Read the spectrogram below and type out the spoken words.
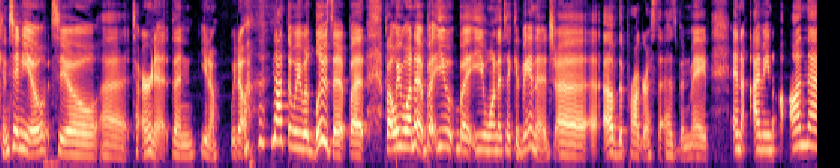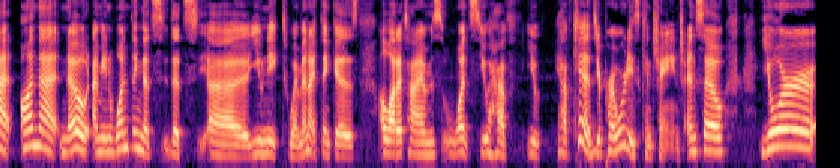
continue to uh, to earn it, then you know we don't. Not that we would lose it, but but we want to. But you but you want to take advantage uh, of the progress that has been made. And I mean, on that on that note, I mean, one thing that's that's uh, unique to women, I think, is a lot of times once you have you have kids, your priorities can change, and so your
